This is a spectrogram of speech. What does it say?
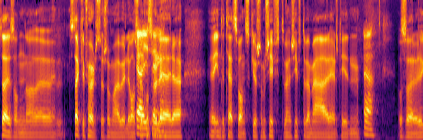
Så er det sånn uh, sterke følelser som er veldig vanskelig å kontrollere. Uh, Identitetsvansker som skifter, med, skifter hvem jeg er hele tiden. ja. Og så er det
